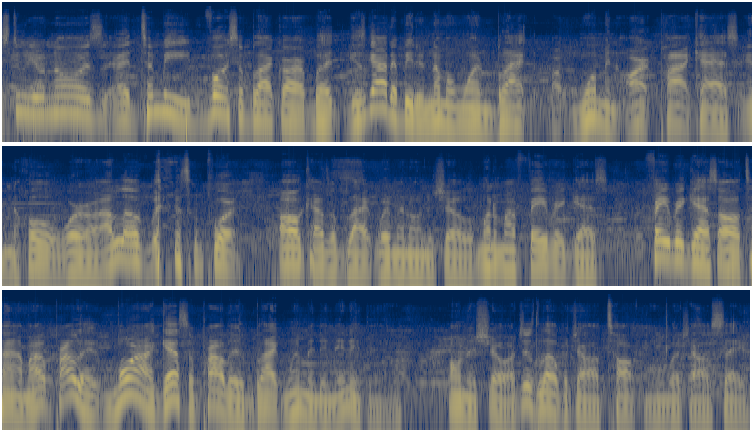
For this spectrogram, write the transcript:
Studio Noise, uh, to me, voice of black art, but it's got to be the number one black uh, woman art podcast in the whole world. I love support all kinds of black women on the show. One of my favorite guests, favorite guests all time. I probably more I guess are probably black women than anything on the show. I just love what y'all talk and what y'all say.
